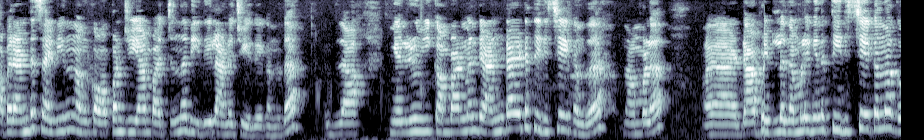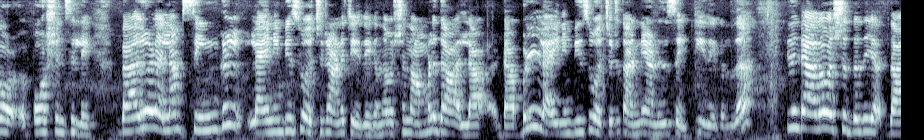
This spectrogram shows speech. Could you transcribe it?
അപ്പൊ രണ്ട് സൈഡിൽ നിന്ന് നമുക്ക് ഓപ്പൺ ചെയ്യാൻ പറ്റുന്ന രീതിയിലാണ് ചെയ്തേക്കുന്നത്. ഇതാ ഇങ്ങനൊരു ഈ കമ്പാർട്ട്മെന്റ് രണ്ടായിട്ട് തിരിച്ചേക്കുന്നത്. നമ്മൾ ഡബിളിൽ നമ്മളിങ്ങനെ തിരിച്ചേക്കുന്ന പോർഷൻസ് ഇല്ലേ? ബാഗുകളെല്ലാം സിംഗിൾ ലൈനിങ് പീസ് വെച്ചിട്ടാണ് ചെയ്തേക്കുന്നത്. പക്ഷെ നമ്മൾ ഡബിൾ ലൈനിങ് പീസ് വെച്ചിട്ട് തന്നെയാണ് ഇത് സെറ്റ് ചെയ്തേക്കുന്നത്. ഇതിന്റെ ആകെ വശത്ത് ദാ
